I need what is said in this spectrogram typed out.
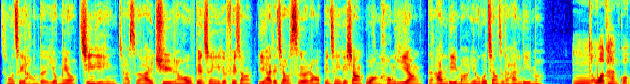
从这一行的，有没有经营假设 IG，然后变成一个非常厉害的角色，然后变成一个像网红一样的案例吗？有过这样子的案例吗？嗯，我有看过。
